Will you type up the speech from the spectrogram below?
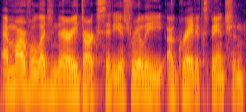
and Marvel Legendary Dark City is really a great expansion.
